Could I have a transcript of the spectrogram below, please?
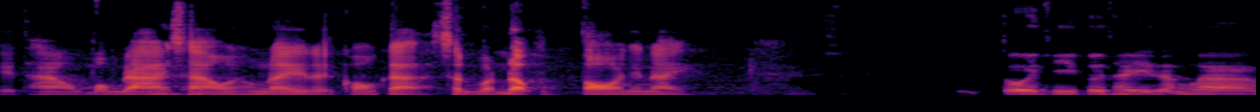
thể thao bóng đá hay sao hôm nay lại có cả sân vận động to như này. Tôi thì tôi thấy rằng là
